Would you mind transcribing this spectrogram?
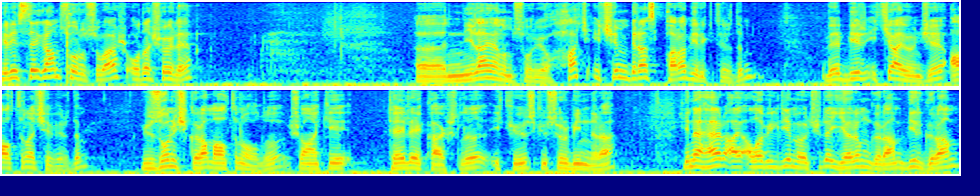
Bir Instagram sorusu var. O da şöyle. Ee, Nilay Hanım soruyor. Haç için biraz para biriktirdim ve bir iki ay önce altına çevirdim. 113 gram altın oldu. Şu anki TL karşılığı 200 küsür bin lira. Yine her ay alabildiğim ölçüde yarım gram, bir gram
